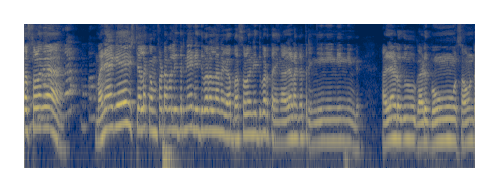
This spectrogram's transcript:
ಬಸ್ ಒಳಗೆ. ಮನ್ಯಾಗೆ ಇಷ್ಟೆಲ್ಲ ಕಂಫರ್ಟಬಲ್ ಇದ್ರೇ ನಿದ್ದೆ ಬರಲ್ಲ ನನಗೆ. ಬಸ್ ಒಳಗೆ ನಿದ್ದೆ ಬರ್ತಾ, ಹಿಂಗೆ ಅಳ್ಳಾಡಕತ್ರ ಹಿಂಗೆ ಹಿಂಗೆ ಹಿಂಗೆ ಹಿಂಗೆ ಹಿಂಗೆ. ಅಳ್ಳಾಡೋದು ಗಾಡಿ ಬೂ ಸೌಂಡ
